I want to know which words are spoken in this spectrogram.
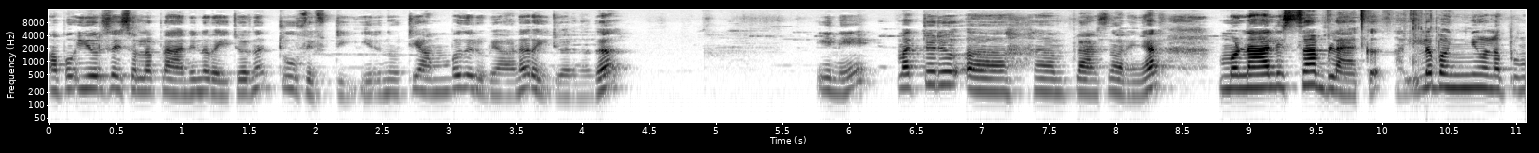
അപ്പോൾ ഈ ഒരു സൈസുള്ള പ്ലാന്റിന് റേറ്റ് വരുന്നത് ടു ഫിഫ്റ്റി ഇരുന്നൂറ്റി അമ്പത് രൂപയാണ് റേറ്റ് വരുന്നത്. ഇനി മറ്റൊരു പ്ലാന്റ്സ് എന്ന് പറഞ്ഞു കഴിഞ്ഞാൽ മൊണാലിസ ബ്ലാക്ക് നല്ല ഭംഗിയുള്ള ഇപ്പം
